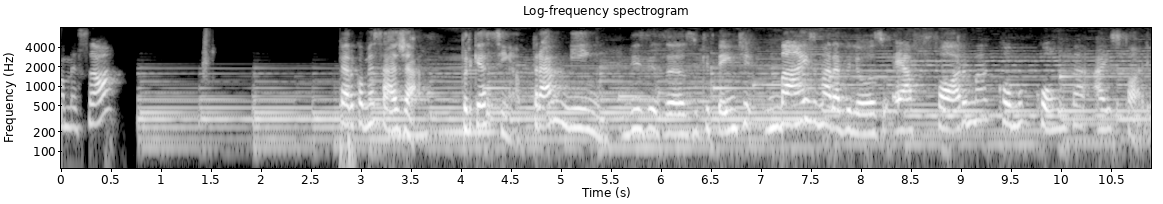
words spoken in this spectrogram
Começou? Quero começar já. Porque assim, ó, pra mim, This Is Us, o que tem de mais maravilhoso é a forma como conta a história.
